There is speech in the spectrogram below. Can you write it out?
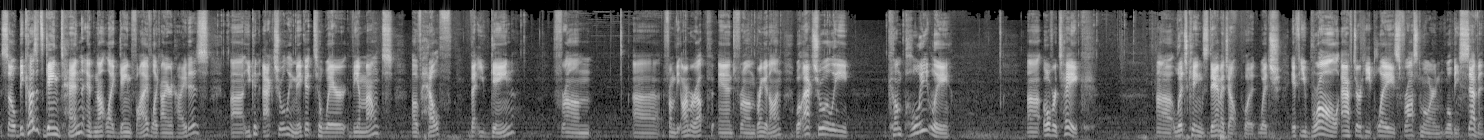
so because it's gain 10 and not like gain 5 like Ironhide is, uh, you can actually make it to where the amount of health that you gain from uh, from the armor up and from Bring It On will actually completely uh, overtake uh, Lich King's damage output, which, if you brawl after he plays Frostmourne, will be 7.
